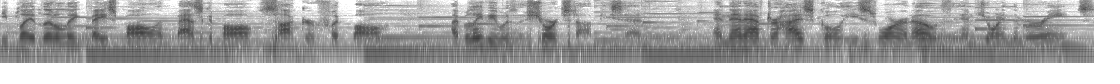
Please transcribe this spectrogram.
He played Little League baseball and basketball, soccer, football. I believe he was a shortstop, he said. And then after high school, he swore an oath and joined the Marines.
